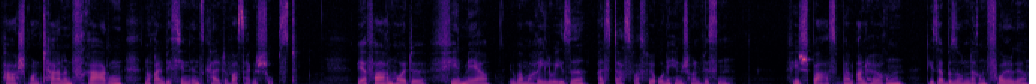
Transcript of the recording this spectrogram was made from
paar spontanen Fragen noch ein bisschen ins kalte Wasser geschubst. Wir erfahren heute viel mehr über Marie-Louise als das, was wir ohnehin schon wissen. Viel Spaß beim Anhören dieser besonderen Folge.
